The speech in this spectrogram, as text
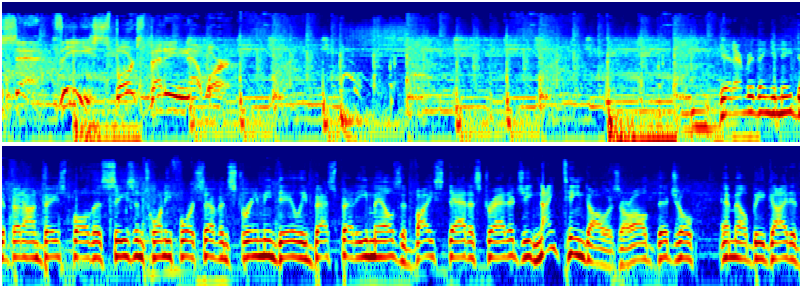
On VSIN, the Sports Betting Network. Get everything you need to bet on baseball this season 24 7 streaming, daily best bet emails, advice, data, strategy. $19 are all digital MLB guide at.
